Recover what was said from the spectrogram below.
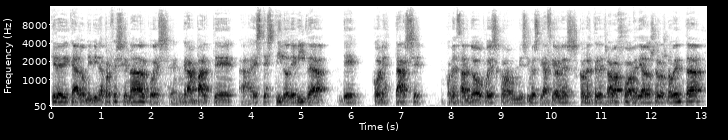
que he dedicado mi vida profesional, pues en gran parte a este estilo de vida de conectarse, comenzando pues con mis investigaciones con el teletrabajo a mediados de los 90,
